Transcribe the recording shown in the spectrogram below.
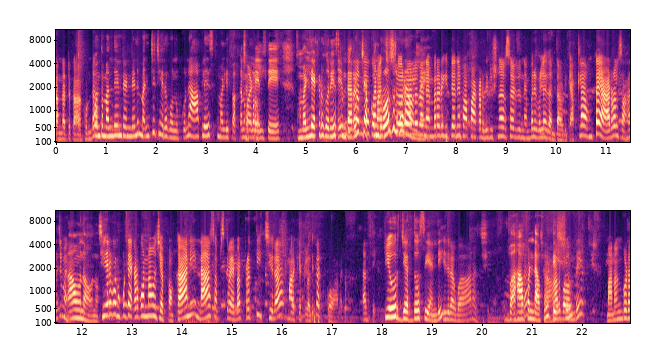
అన్నట్టు కాకుండా కొంతమంది ఏంటంటే మంచి చీర కొనుక్కుని ఆ ప్లేస్కి మళ్ళీ పక్కన వాళ్ళు వెళ్తే మళ్ళీ ఎక్కడ కొనేసుకుంటారని చెప్పని రోజులు. నా నెంబర్ అడిగితేనే పాప అక్కడ దిల్షునర్ సైడ్ నెంబర్ ఇవ్వలేదంట ఆవిడకి. అట్లా ఉంటాయి ఆడవాళ్ళు సహజమే. అవునవును. చీర కొనుక్కుంటే ఎక్కడ కొన్నామో చెప్పాం. కానీ నా సబ్స్క్రైబర్ ప్రతి చీర మార్కెట్లోది కట్టుకోవాలి. అంతే. ప్యూర్ జర్దోసి అండి. ఇది నాకు బాగా నచ్చింది హాఫ్ అండ్ హాఫ్ బాగుంది. మనం కూడా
